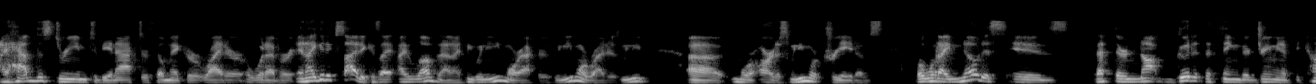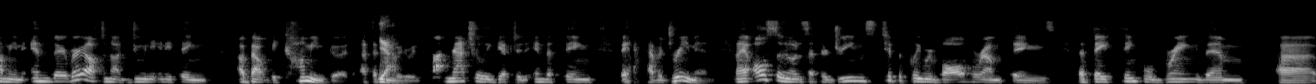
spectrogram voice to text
I have this dream to be an actor, filmmaker, writer, or whatever. And I get excited because I, I love that. I think we need more actors, we need more writers, we need uh, more artists, we need more creatives. But what I notice is that they're not good at the thing they're dreaming of becoming, and they're very often not doing anything about becoming good at the yeah. thing they're doing. They're not naturally gifted in the thing they have a dream in. And I also notice that their dreams typically revolve around things that they think will bring them uh,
